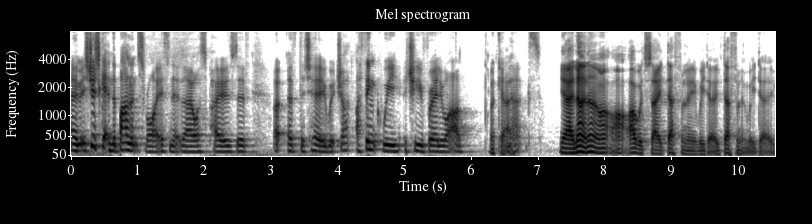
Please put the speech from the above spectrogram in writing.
Um, it's just getting the balance right, isn't it? Though I suppose of uh, of the two, which I, I think we achieve really well. okay. Next. Yeah, no, no, I, I would say definitely we do, definitely we do.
